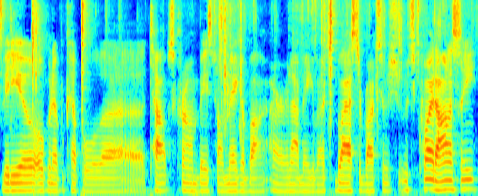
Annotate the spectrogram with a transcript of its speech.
video, open up a couple uh, Topps Chrome Baseball Mega Box, or not Mega Box, Blaster Box, which, which quite honestly,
